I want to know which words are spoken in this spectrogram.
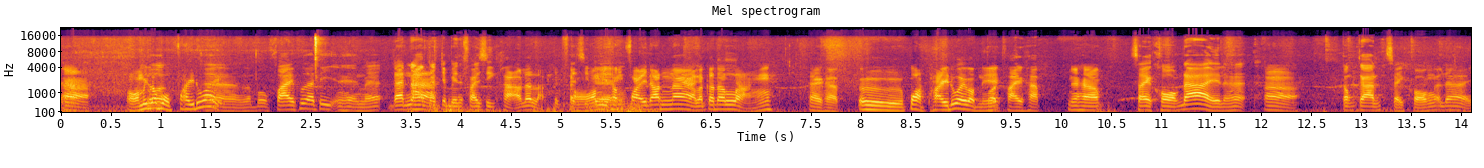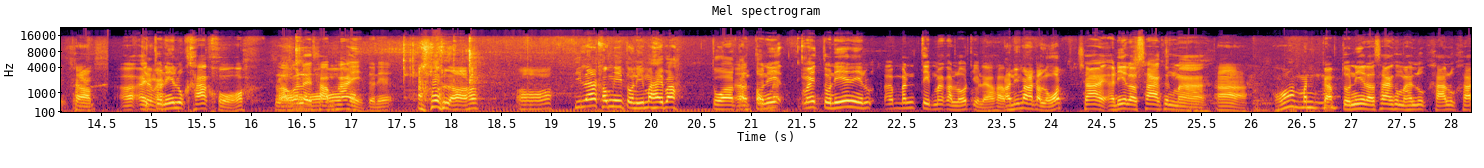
นะอ่าอ๋อมีระบบไฟด้วยอ่าระบบไฟเพื่อที่เห็นไหมด้านหน้าอ่าก็จะเป็นไฟสีขาวด้านหลังเป็นไฟอ๋สีอแดมีงทั้งไฟด้านหน้าแล้วก็ด้านหลังใช่ครับเออปลอดภัยด้วยแบบปนี้ลอดไฟครับนะครับ ใส่ของได้นะฮะอ่า ต้องการใส่ของก็ได้ครับเออไอใช่ไหมตัวนี้ลูกค้าขอ เราก็เลยทำให้ตัวนี้อ้าวเหรออ๋อทีแรกเขามีตัวนี้มาให้ปะตัวเอ่กัอนตัวนี้ไม่ตัวนี้นี่เอ่อมันติดมากับรถอยู่แล้วครับ อันนี้มากับรถใช่ อันนี้เราสร้างขึ้นมา อ่าอ๋อมันกับตัวนี้เราสร้างขึ้นมาให้ลูกค้าลูกค้า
